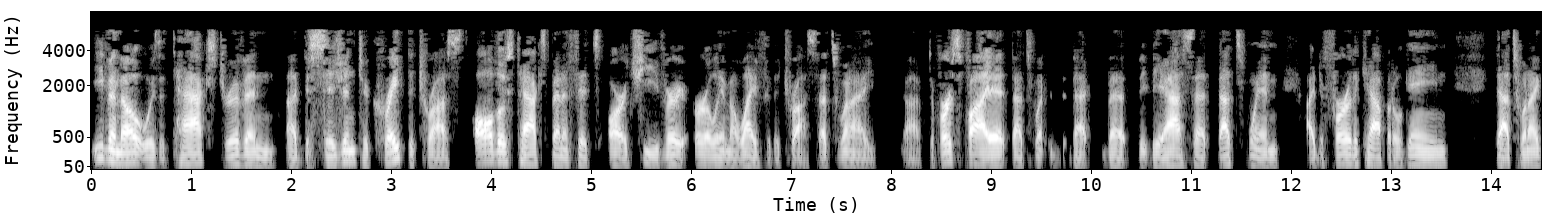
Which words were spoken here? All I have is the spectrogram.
even though it was a tax driven uh, decision to create the trust, all those tax benefits are achieved very early in the life of the trust. That's when I Uh, diversify it. That's when that that the, the, asset. That's when I defer the capital gain. That's when I,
